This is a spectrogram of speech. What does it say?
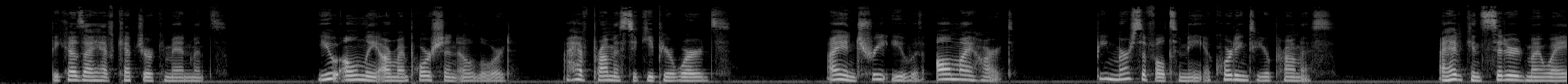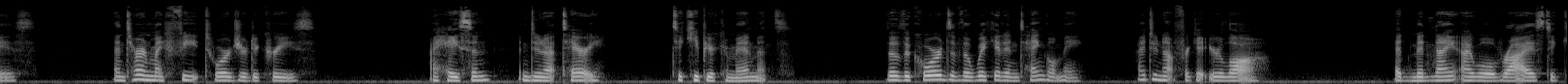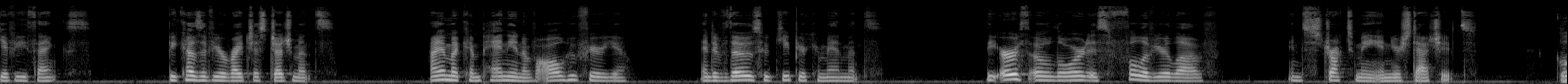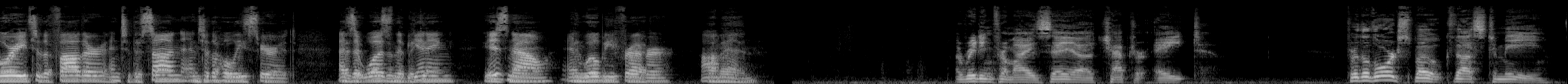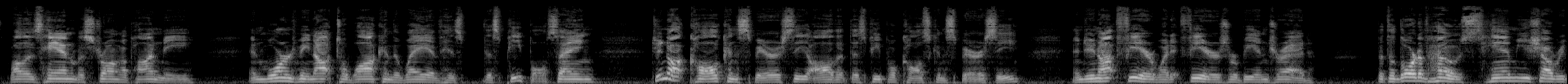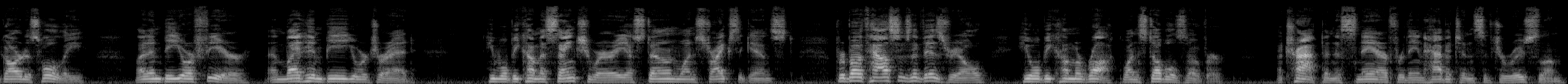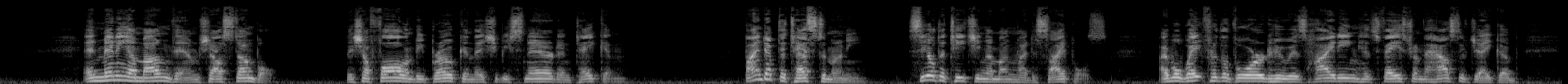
because I have kept your commandments. You only are my portion, O Lord. I have promised to keep your words. I entreat you with all my heart. Be merciful to me according to your promise. I have considered my ways and turned my feet towards your decrees. I hasten and do not tarry to keep your commandments. Though the cords of the wicked entangle me, I do not forget your law. At midnight I will rise to give you thanks because of your righteous judgments. I am a companion of all who fear you, and of those who keep your commandments. The earth, O Lord, is full of your love. Instruct me in your statutes. Glory to the Father, and to the Son, and to the Holy Spirit, as it was in the beginning, is now, and will be forever. Amen. A reading from Isaiah chapter 8. For the Lord spoke thus to me while his hand was strong upon me, and warned me not to walk in the way of his this people, saying, Do not call conspiracy all that this people calls conspiracy, and do not fear what it fears or be in dread. But the Lord of hosts, him you shall regard as holy. Let him be your fear, and let him be your dread. He will become a sanctuary, a stone one strikes against. For both houses of Israel, he will become a rock one stumbles over a trap and a snare for the inhabitants of Jerusalem. And many among them shall stumble. They shall fall and be broken, they shall be snared and taken. Bind up the testimony, seal the teaching among my disciples. I will wait for the Lord who is hiding his face from the house of Jacob,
